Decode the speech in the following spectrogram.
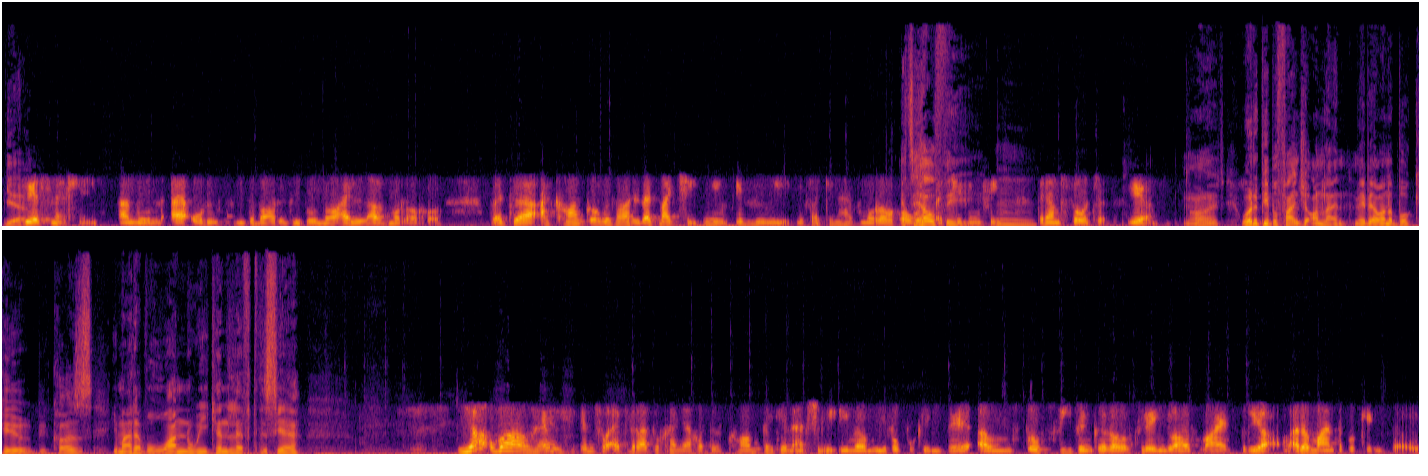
Yeah. Definitely. I mean, I always tweet about it. People know I love morogo. But uh, I can't go without it. That's my cheat meal every week. If I can have morogo It's with healthy. a chicken feet, then I'm sorted. Yeah. All right. Where do people find you online? Maybe I want to book you because you might have one weekend left this year. Yeah, well, hey, info at ratokhanyago.com. They can actually email me for booking there. I'm still sleeping because I was playing last night. But yeah, I don't mind the booking, so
